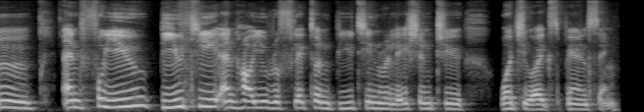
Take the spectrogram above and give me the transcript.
Mm. And for you, beauty and how you reflect on beauty in relation to what you are experiencing.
